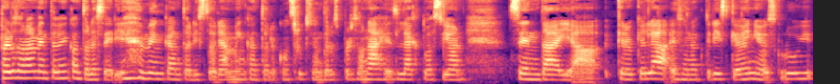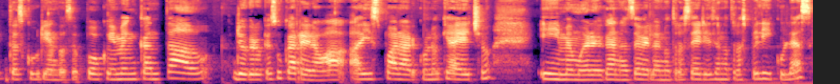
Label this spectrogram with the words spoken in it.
Personalmente me encantó la serie, me encantó la historia, me encantó la construcción de los personajes, la actuación. Zendaya, creo que la, es una actriz que he venido descubriendo hace poco y me ha encantado yo creo que su carrera va a disparar con lo que ha hecho y me muero de ganas de verla en otras series, en otras películas.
